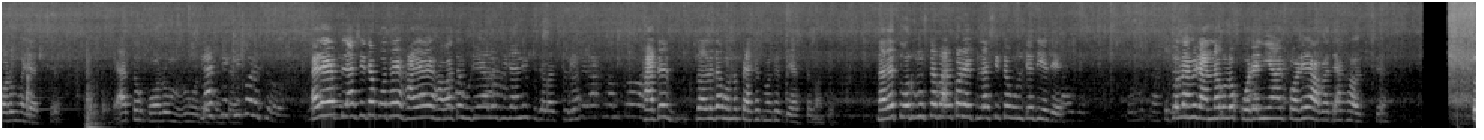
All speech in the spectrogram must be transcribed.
গরম হয়ে যাচ্ছে। এত গরম রোদ কি করেছ? আরে প্লাস্টিকটা কোথায় হাওয়ায় হাওয়াতে উড়ে গেল কি জানি খুঁজে পাচ্ছি না। খাটের তলে দেখ অন্য প্যাকেট ম্যাকেট দিয়ে আসতে মাকে নাহলে তরমুজটা বার করে এই প্লাস্টিকটা উল্টে দিয়ে দে। চলো আমি রান্নাগুলো করে নেওয়ার পরে আবার দেখা হচ্ছে। তো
